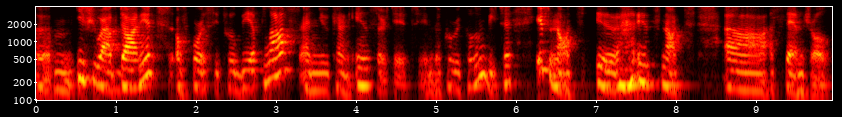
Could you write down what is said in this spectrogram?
Um, if you have done it, of course, it will be a plus and you can insert it in the curriculum vitae. If not, uh, it's not uh, essential.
